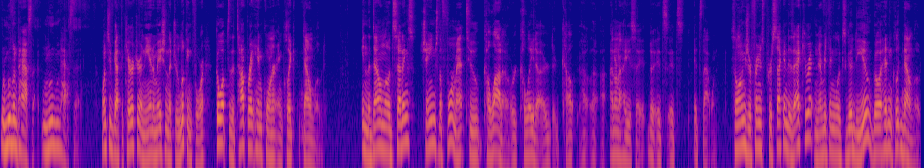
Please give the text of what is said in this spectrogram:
we're moving past that. We're moving past that. Once you've got the character and the animation that you're looking for, go up to the top right hand corner and click Download. In the download settings, change the format to Collada or Collada or Cal, uh, I don't know how you say it, but it's it's it's that one. So long as your frames per second is accurate and everything looks good to you, go ahead and click download.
